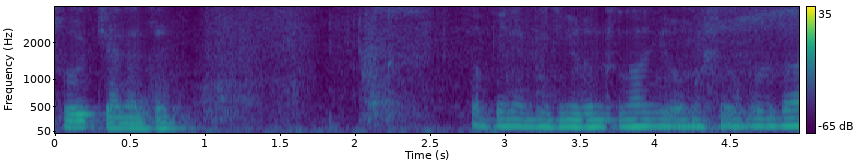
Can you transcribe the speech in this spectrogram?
su gələcək. Belə bir yığıntılar yığılmışıq burada.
